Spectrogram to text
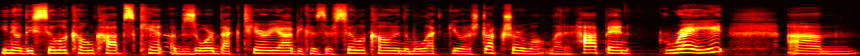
You know, these silicone cups can't absorb bacteria because they're silicone and the molecular structure won't let it happen. Great. Um,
